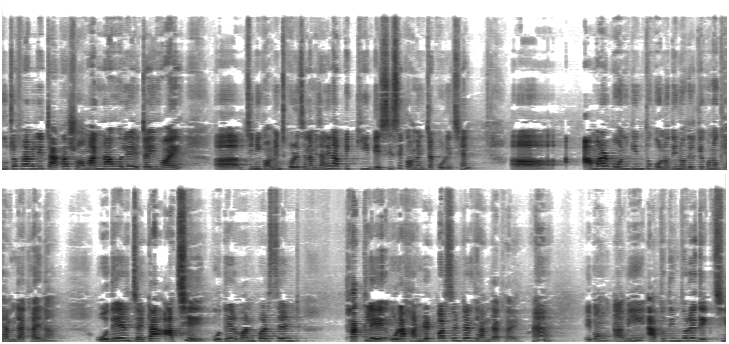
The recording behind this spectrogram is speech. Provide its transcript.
দুটো ফ্যামিলি টাকা সমান না হলে এটাই হয়। যিনি কমেন্ট করেছেন, আমি জানি না আপনি কি বেসিসে কমেন্টটা করেছেন। আমার বোন কিন্তু কোনোদিন ওদেরকে কোনো ঘ্যাম দেখায় না। ওদের যেটা আছে, ওদের ওয়ান পার্সেন্ট থাকলে ওরা হান্ড্রেড পার্সেন্টের ঘ্যাম দেখায় হ্যাঁ? এবং আমি এতদিন ধরে দেখছি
